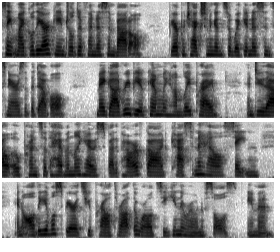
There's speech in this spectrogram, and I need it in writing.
Saint Michael the Archangel, defend us in battle. Be our protection against the wickedness and snares of the devil. May God rebuke him, we humbly pray. And do thou, O Prince of the heavenly hosts, by the power of God, cast into hell Satan and all the evil spirits who prowl throughout the world seeking the ruin of souls. Amen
